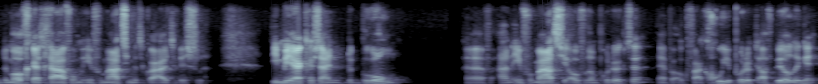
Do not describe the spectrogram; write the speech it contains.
de mogelijkheid gaven om informatie met elkaar uit te wisselen. Die merken zijn de bron uh, aan informatie over hun producten. Hebben ook vaak goede productafbeeldingen.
